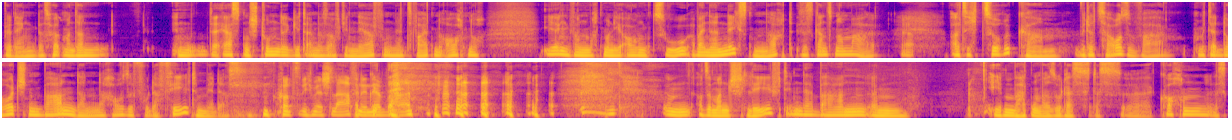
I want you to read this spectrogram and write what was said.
Pedeng. Das hört man dann in der ersten Stunde geht einem das auf die Nerven, in der zweiten auch noch. Irgendwann macht man die Augen zu, aber in der nächsten Nacht ist es ganz normal. Ja. Als ich zurückkam, wieder zu Hause war, mit der Deutschen Bahn dann nach Hause fuhr, da fehlte mir das. Konntest du nicht mehr schlafen in der Bahn? Ähm, also man schläft in der Bahn. Ähm, eben hatten wir so das, das äh, Kochen, das,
